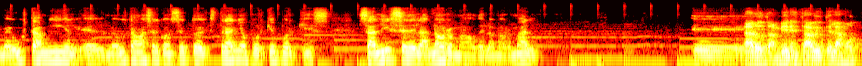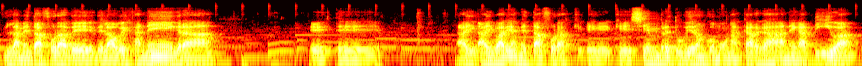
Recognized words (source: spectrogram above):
me gusta a mí, me gusta más el concepto de extraño, ¿por qué? Porque es, salirse de la norma o de lo normal. Eh, claro, también está, viste, la, metáfora de, la oveja negra. Este, hay, varias metáforas eh, que, siempre tuvieron como una carga negativa.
